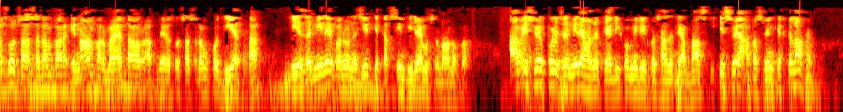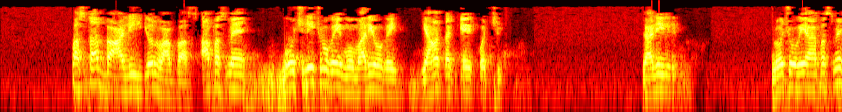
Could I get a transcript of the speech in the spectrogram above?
رسول صلی اللہ علیہ وسلم پر انعام فرمایا تھا اور اپنے رسول صلی اللہ علیہ وسلم کو دیا تھا، یہ زمینیں بنو نذیر کی تقسیم کی جائے مسلمانوں پر۔ اب اس میں کوئی زمینیں حضرت علی کو ملی کچھ حضرت عباس کی، اس میں آپس میں ان کے اختلاف ہے پستب علی و عباس۔ آپس میں اونچ نیچ ہو گئی، منہ ماری ہو گئی، یہاں تک کہ کچھ گالی لوچ ہو گئی آپس میں۔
